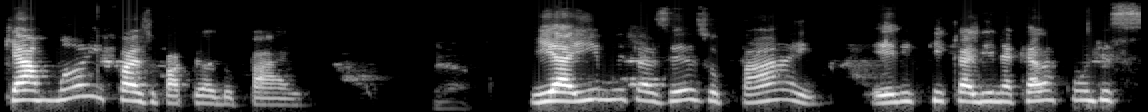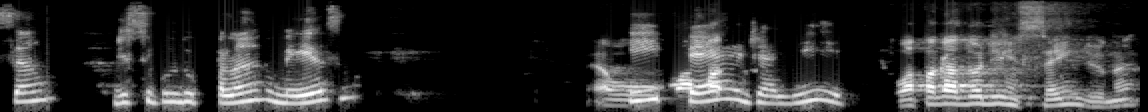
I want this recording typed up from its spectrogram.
que a mãe faz o papel do pai. E aí, muitas vezes, o pai ele fica ali naquela condição de segundo plano mesmo, é o, e o perde ali... O apagador de incêndio, né?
